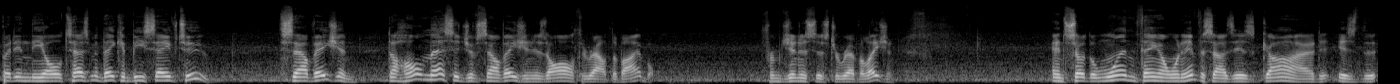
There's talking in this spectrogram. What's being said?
But in the Old Testament, they could be saved too. Salvation, the whole message of salvation is all throughout the Bible, from Genesis to Revelation. And so the one thing I want to emphasize is God is the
